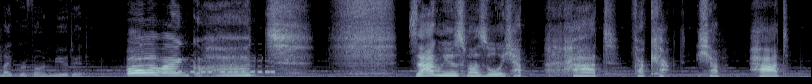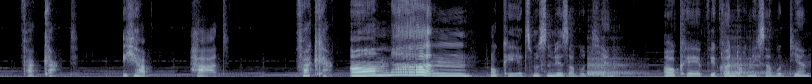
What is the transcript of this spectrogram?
Microphone muted. Oh mein Gott. Sagen wir es mal so, ich habe hart verkackt. Ich habe hart verkackt. Ich habe hart verkackt. Oh Mann. Okay, jetzt müssen wir sabotieren. Okay, wir können doch nicht sabotieren.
